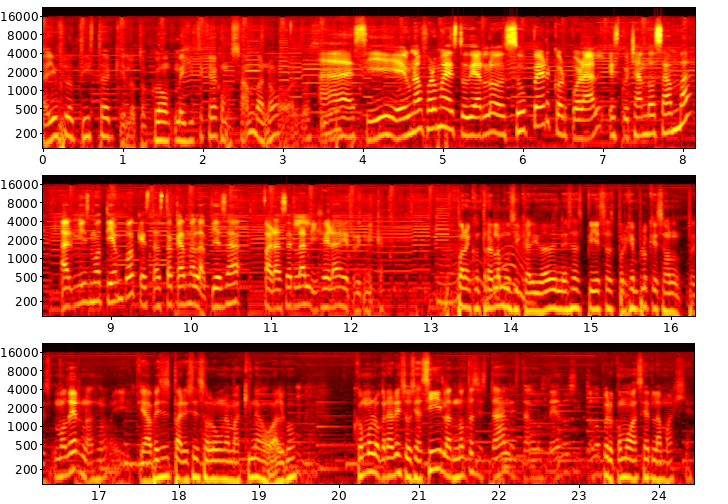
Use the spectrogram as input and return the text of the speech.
hay un flautista que lo tocó, me dijiste que era como samba, ¿no? O algo así. Ah, sí, una forma de estudiarlo súper corporal, escuchando samba al mismo tiempo que estás tocando la pieza para hacerla ligera y rítmica. Para encontrar la musicalidad en esas piezas, por ejemplo, que son pues modernas, ¿no? Y que a veces parece solo una máquina o algo. ¿Cómo lograr eso? O sea, sí, las notas están, están los dedos y todo, pero ¿cómo hacer la magia?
